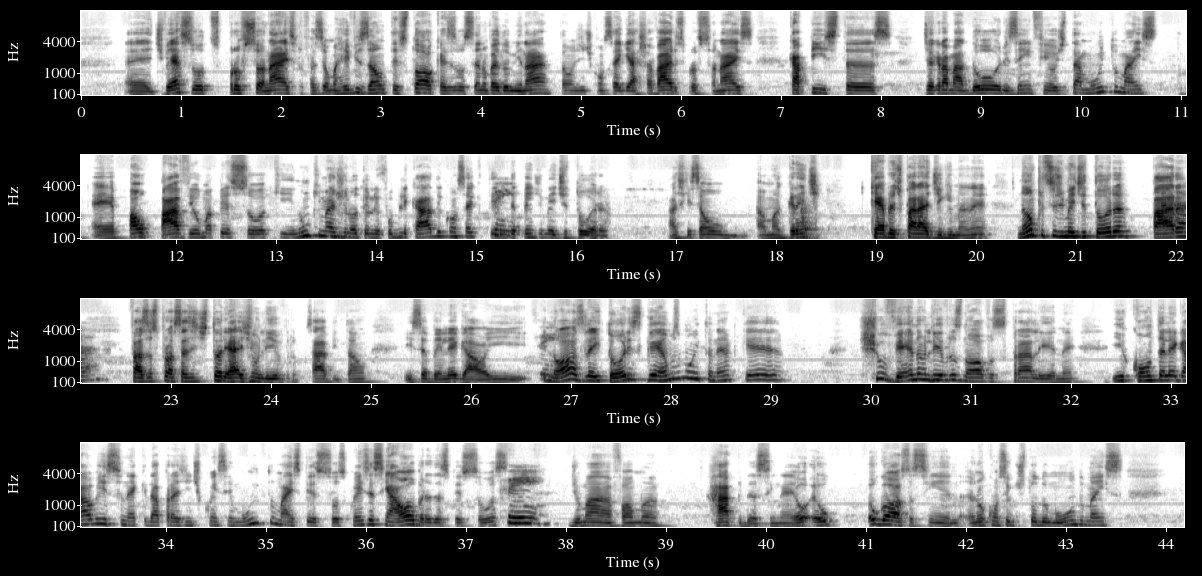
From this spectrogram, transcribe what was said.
é, diversos outros profissionais para fazer uma revisão textual, que às vezes você não vai dominar, então a gente consegue achar vários profissionais, capistas, diagramadores, enfim, hoje está muito mais é, palpável uma pessoa que nunca imaginou ter um livro publicado e consegue ter, Sim. depende de uma editora. Acho que isso é, um, é, uma grande quebra de paradigma, né? Não precisa de uma editora para fazer os processos editoriais de um livro, sabe? Então, isso é bem legal. E, e nós, leitores, ganhamos muito, né? Porque chovendo livros novos para ler, né? E conta é legal isso, né? Que dá para a gente conhecer muito mais pessoas, conhecer assim a obra das pessoas Sim. de uma forma rápida, assim, né? Eu, eu eu gosto, assim, eu não consigo de todo mundo, mas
